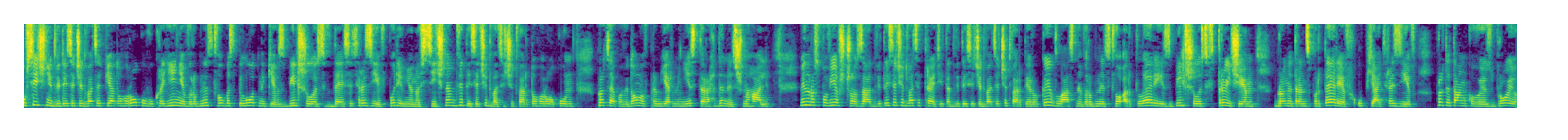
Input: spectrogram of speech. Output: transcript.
У січні 2025 року в Україні виробництво безпілотників збільшилось в 10 разів порівняно з січнем 2024 року. Про це повідомив прем'єр-міністр Денис Шмигаль. Він розповів, що за 2023 та 2024 роки власне виробництво артилерії збільшилось втричі, бронетранспортерів у 5 разів, протитанкової зброї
